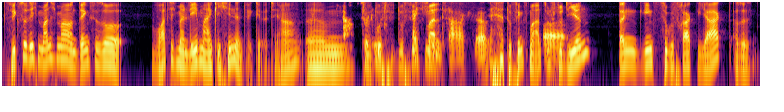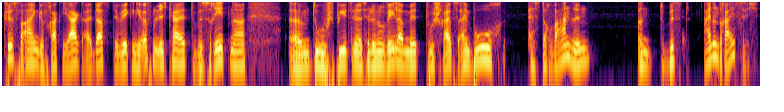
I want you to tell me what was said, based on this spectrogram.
zwickst du dich manchmal und denkst dir so, wo hat sich mein Leben eigentlich hinentwickelt? Ja, ähm, ja du, du, du, fingst mal, Tag, ja. du fingst mal an zu uh. studieren dann ging es zu gefragt gejagt, also Quizverein, gefragt gejagt, all das, der Weg in die Öffentlichkeit, du bist Redner, ähm, du spielst in der Telenovela mit, du schreibst ein Buch. Es ist doch Wahnsinn. Und du bist 31.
